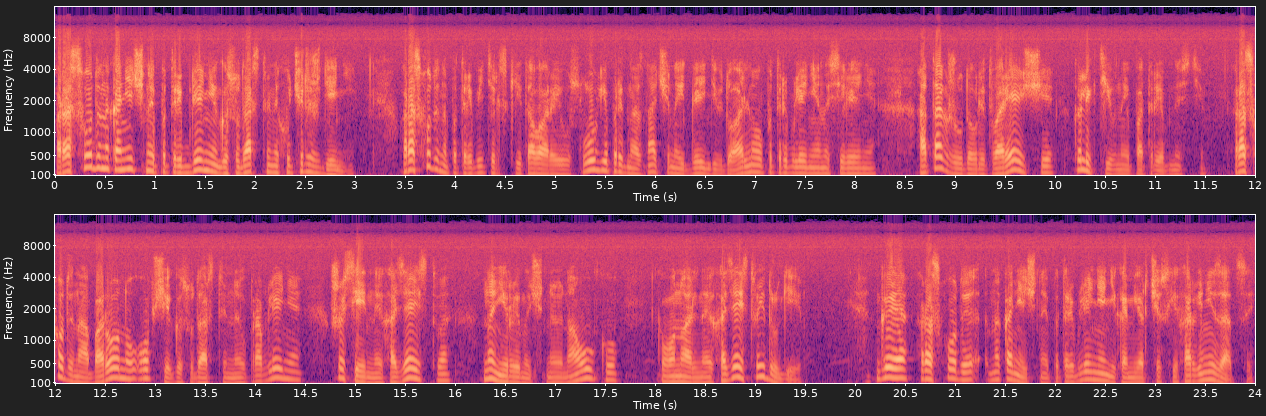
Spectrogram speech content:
Расходы на конечное потребление государственных учреждений. Расходы на потребительские товары и услуги, предназначенные для индивидуального потребления населения, а также удовлетворяющие коллективные потребности. Расходы на оборону, общее государственное управление, шоссейное хозяйство, на нерыночную науку, коммунальное хозяйство и другие. Г. Расходы на конечное потребление некоммерческих организаций,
